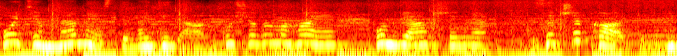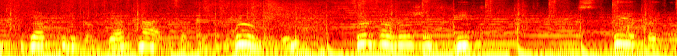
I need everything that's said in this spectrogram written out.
потім нанести на ділянку, що вимагає пом'якшення, зачекати від 5 до 15 хвилин. Це залежить від степеню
